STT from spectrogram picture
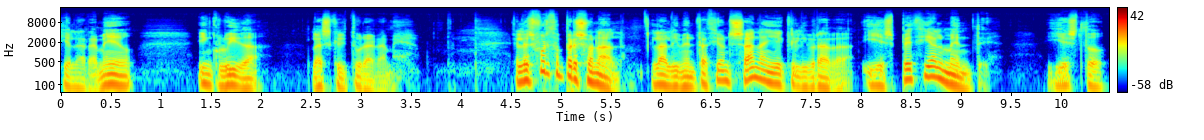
y el arameo, incluida la escritura aramea. El esfuerzo personal, la alimentación sana y equilibrada, y especialmente, y esto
